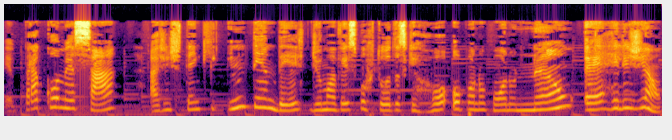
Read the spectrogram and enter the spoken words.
É, para começar, a gente tem que entender de uma vez por todas que Ho'oponopono não é religião.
